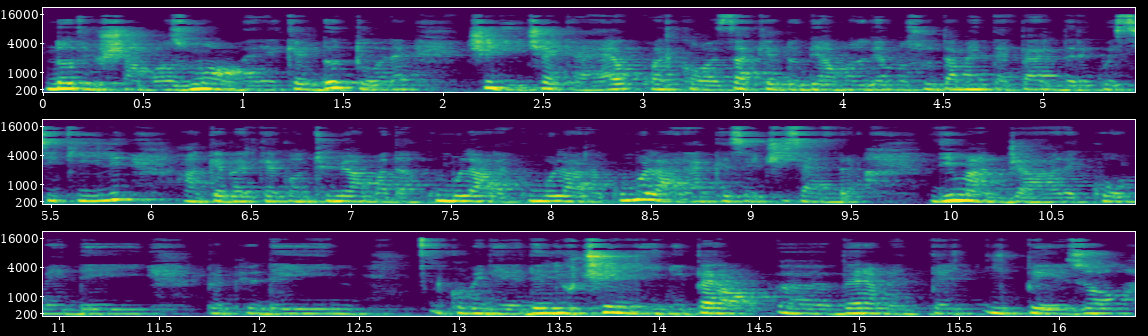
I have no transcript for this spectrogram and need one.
non riusciamo a smuovere, che il dottore ci dice che è qualcosa che dobbiamo, dobbiamo assolutamente perdere questi chili, anche perché continuiamo ad accumulare, accumulare, accumulare, anche se ci sembra di mangiare come dei, proprio dei, come dire, degli uccellini, però eh, veramente il peso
